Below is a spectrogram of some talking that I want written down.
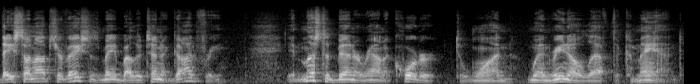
Based on observations made by Lieutenant Godfrey, it must have been around a quarter to one when Reno left the command.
